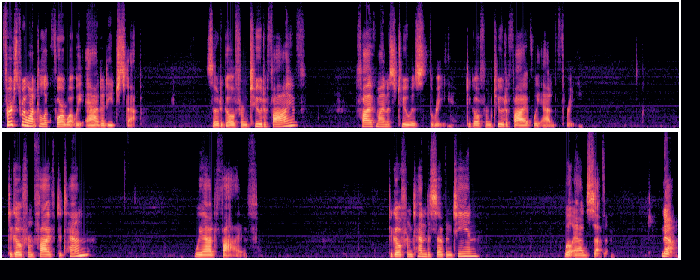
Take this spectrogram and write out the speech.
First, we want to look for what we add at each step. So to go from 2 to 5, 5 minus 2 is 3. To go from 2 to 5, we add 3. To go from 5 to 10, we add 5. To go from 10 to 17, we'll add 7. Now,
